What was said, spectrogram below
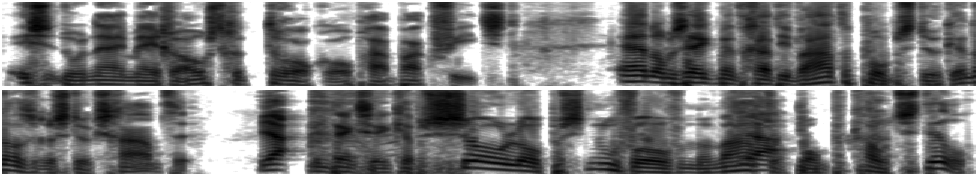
Is ze door Nijmegen-Oost getrokken op haar bakfiets. En op een zeker moment gaat die waterpomp stuk. En dan is er een stuk schaamte. Ja. Dan denkt ze, ik heb zo lopen snoeven over mijn waterpomp. Ik houd stil.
